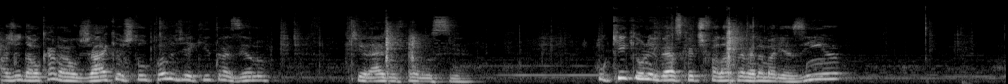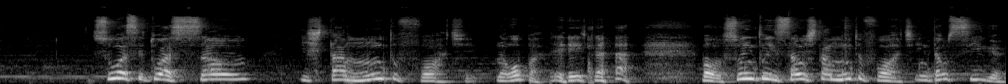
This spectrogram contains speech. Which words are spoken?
ajudar o canal, já que eu estou todo dia aqui trazendo tiragens para você. O que, que o universo quer te falar através da Mariazinha? Sua situação está muito forte. Não, opa, errei. Bom, sua intuição está muito forte, então siga.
